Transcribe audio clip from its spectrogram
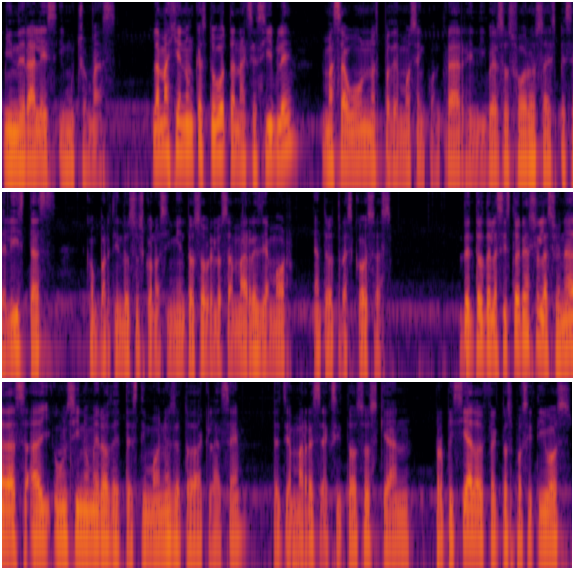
minerales y mucho más. La magia nunca estuvo tan accesible, más aún nos podemos encontrar en diversos foros a especialistas compartiendo sus conocimientos sobre los amarres de amor, entre otras cosas. Dentro de las historias relacionadas hay un sinnúmero de testimonios de toda clase, desde amarres exitosos que han propiciado efectos positivos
